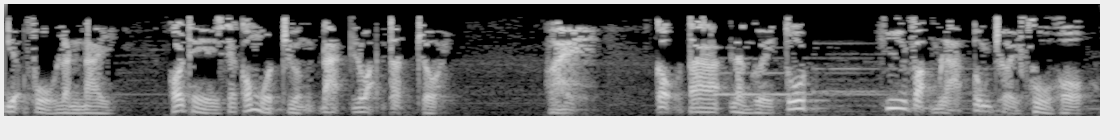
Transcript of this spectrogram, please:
địa phủ lần này có thể sẽ có một trường đại loạn thật rồi. Ai, cậu ta là người tốt, hy vọng là ông trời phù hộ.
